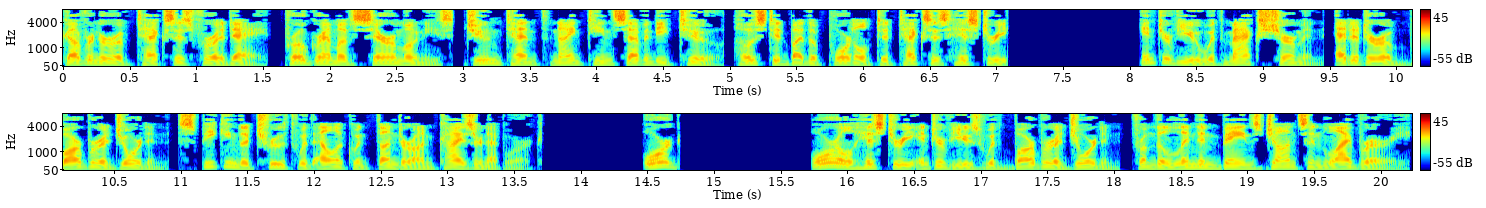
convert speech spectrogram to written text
Governor of Texas for a Day, Program of Ceremonies, June 10, 1972, hosted by the Portal to Texas History. Interview with Max Sherman, editor of Barbara Jordan, Speaking the Truth with Eloquent Thunder on KaiserNetwork. Org. Oral History Interviews with Barbara Jordan, from the Lyndon Baines Johnson Library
